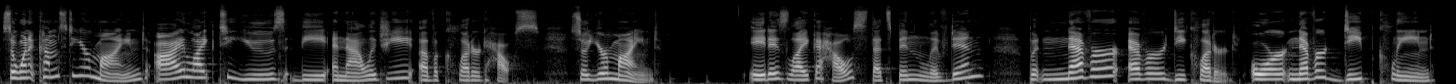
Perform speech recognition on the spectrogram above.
So, when it comes to your mind, I like to use the analogy of a cluttered house. So, your mind, it is like a house that's been lived in, but never ever decluttered or never deep cleaned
